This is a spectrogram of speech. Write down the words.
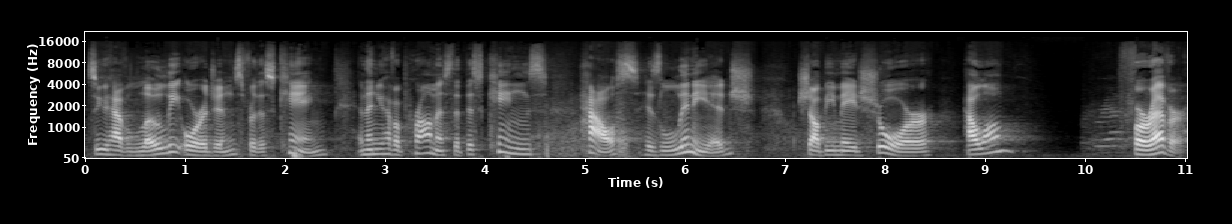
So you have lowly origins for this king, and then you have a promise that this king's house, his lineage, shall be made sure how long? Forever. Forever.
